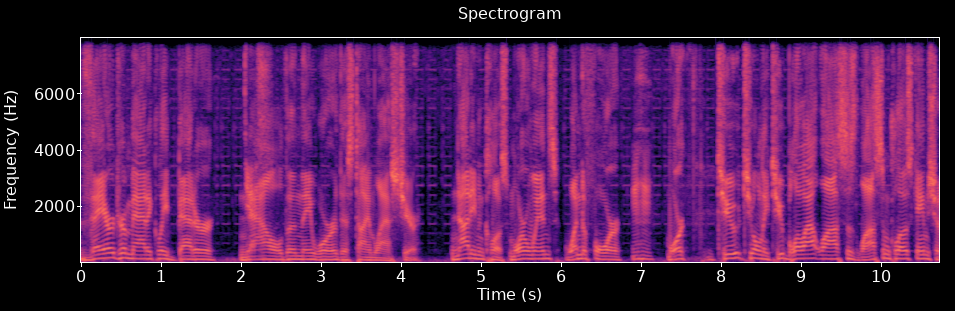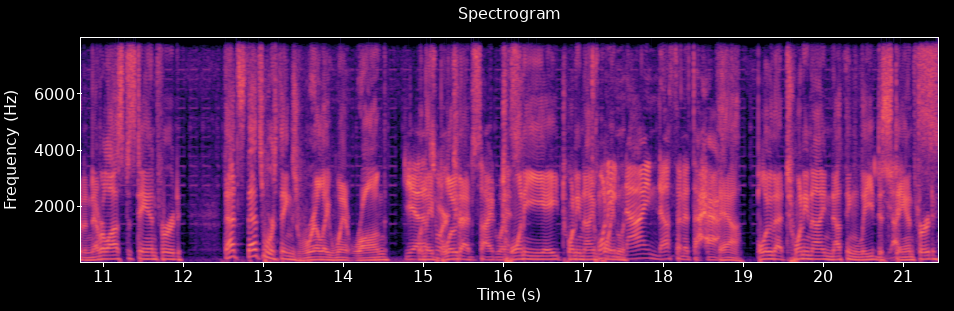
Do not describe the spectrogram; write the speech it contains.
They are dramatically better now than they were this time last year. Not even close. More wins, one to 4 Mm-hmm. More two two only two blowout losses. Lost some close games. Should have never lost to Stanford. That's that's where things really went wrong. Yeah, when they where blew that sideways. 28, 29 point lead. 29 nothing at the half. Yeah, blew that 29 nothing lead to Stanford.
